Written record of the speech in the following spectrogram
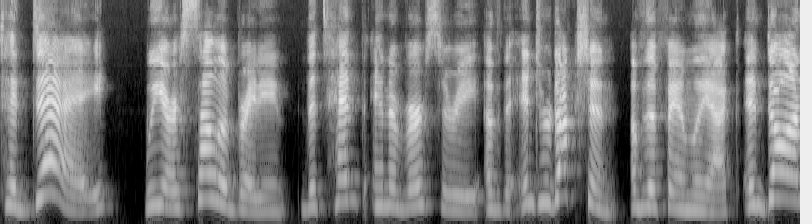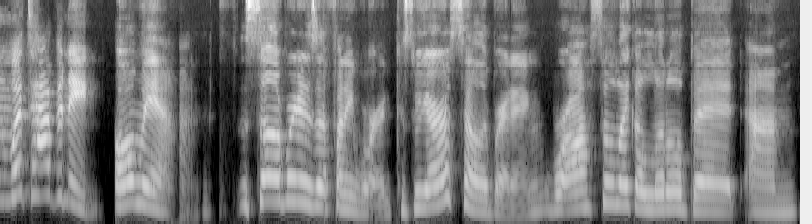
Today, we are celebrating the 10th anniversary of the introduction of the Family Act. And Dawn, what's happening? Oh man, celebrate is a funny word because we are celebrating. We're also like a little bit um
